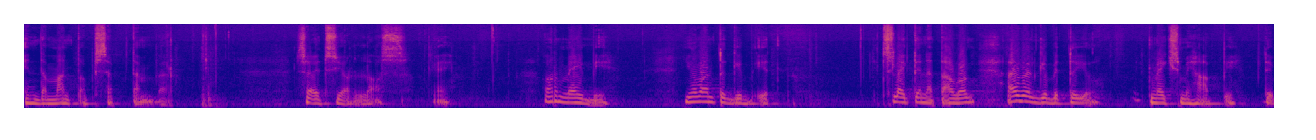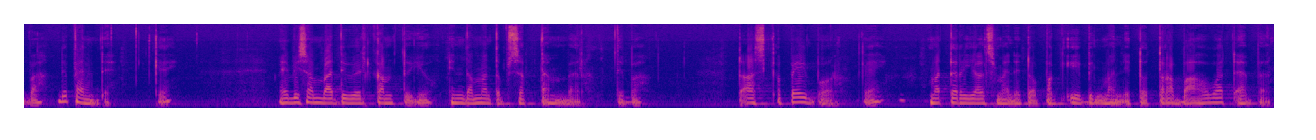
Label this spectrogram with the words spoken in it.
in the month of September. So it's your loss. Okay? Or maybe, you want to give it. It's like tinatawag, I will give it to you. It makes me happy. Diba? Depende. Okay? Maybe somebody will come to you in the month of September. Diba? To ask a favor. Okay? Materials man ito, pag-ibig man ito, trabaho, whatever.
